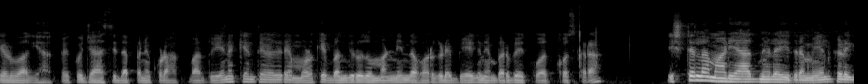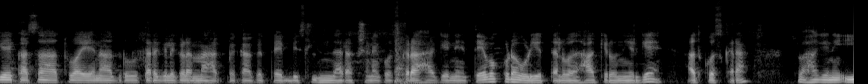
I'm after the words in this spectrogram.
ತೆಳುವಾಗಿ ಹಾಕಬೇಕು. ಜಾಸ್ತಿ ದಪ್ಪನೆ ಕೂಡ ಹಾಕಬಾರ್ದು. ಏನಕ್ಕೆ ಅಂತ ಹೇಳಿದ್ರೆ ಮೊಳಕೆ ಬಂದಿರೋದು ಮಣ್ಣಿಂದ ಹೊರಗಡೆ ಬೇಗನೆ ಬರಬೇಕು. ಅದಕ್ಕೋಸ್ಕರ. ಇಷ್ಟೆಲ್ಲ ಮಾಡಿ ಆದಮೇಲೆ ಇದರ ಮೇಲ್ಗಡೆಗೆ ಕಸ ಅಥವಾ ಏನಾದರೂ ತರಗಿಲೆಗಳನ್ನು ಹಾಕಬೇಕಾಗುತ್ತೆ. ಬಿಸಿಲಿಂದ ರಕ್ಷಣೆಗೋಸ್ಕರ ಹಾಗೆಯೇ ತೇವ ಕೂಡ ಉಳಿಯುತ್ತಲ್ವ ಹಾಕಿರೋ ನೀರಿಗೆ? ಅದಕ್ಕೋಸ್ಕರ ಸೊ ಹಾಗೆಯೇ ಈ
